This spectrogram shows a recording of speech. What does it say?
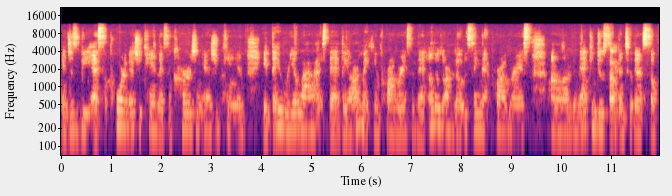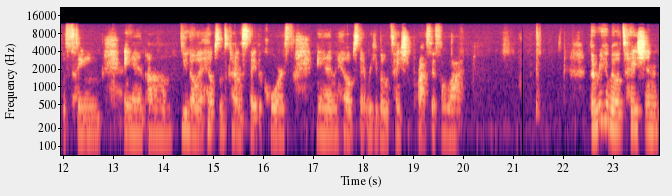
and just be as supportive as you can, as encouraging as you can. If they realize that they are making progress and that others are noticing that progress, um, then that can do something to their self esteem, and um, you know, it helps them to kind of stay the course and helps that rehabilitation process a lot. The rehabilitation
